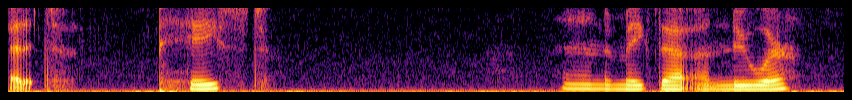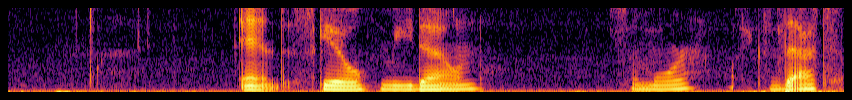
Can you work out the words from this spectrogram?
Edit paste. And make that a new layer and scale me down some more like that.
